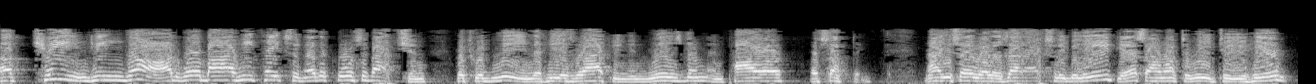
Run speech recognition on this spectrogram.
of changing God whereby He takes another course of action which would mean that He is lacking in wisdom and power or something. Now you say, well, is that actually believed? Yes, I want to read to you here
